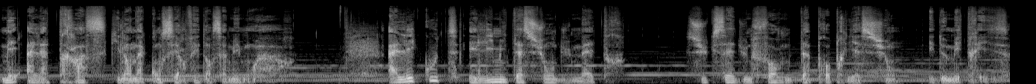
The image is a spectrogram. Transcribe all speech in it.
mais à la trace qu'il en a conservée dans sa mémoire. À l'écoute et l'imitation du maître succède une forme d'appropriation et de maîtrise.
